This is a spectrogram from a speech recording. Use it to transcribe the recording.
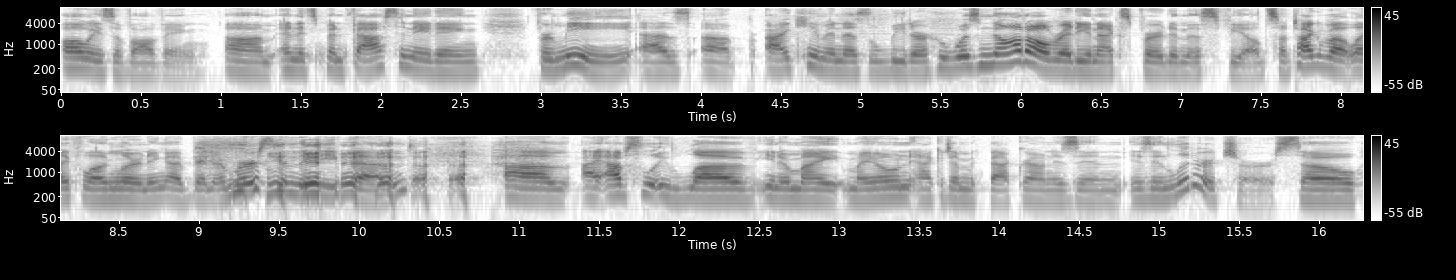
always evolving. Um, and it's been fascinating for me as uh, I came in as a leader who was not already an expert in this field. So talk about lifelong learning. I've been immersed in the deep end. Um, I absolutely love, you know, my, my own academic background is in, is in literature. So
